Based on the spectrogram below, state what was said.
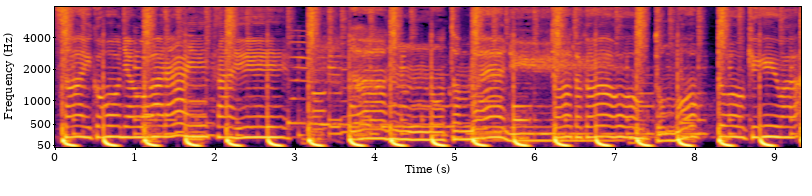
最後には笑いたい。何のために戦おうとも時は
